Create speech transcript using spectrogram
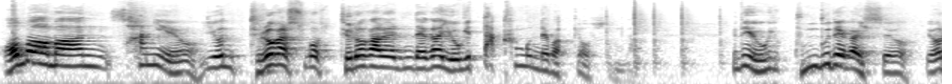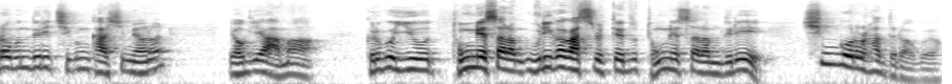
어마어마한 산이에요. 이건 들어갈 수가 없, 들어가는 데가 여기 딱 한 군데밖에 없습니다. 근데 여기 군부대가 있어요. 여러분들이 지금 가시면은 여기 아마 그리고 이 동네 사람 우리가 갔을 때도 동네 사람들이 신고를 하더라고요.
